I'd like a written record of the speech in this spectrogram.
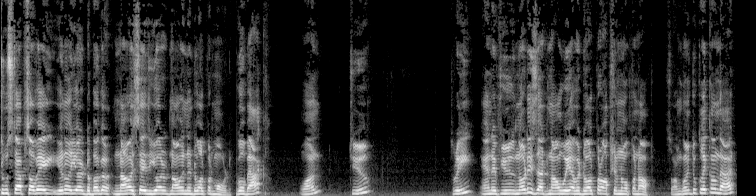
two steps away, you know, you're debugger. Now it says you're now in a developer mode. Go back. One, two, three. And if you notice that now we have a developer option open up. So I'm going to click on that.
